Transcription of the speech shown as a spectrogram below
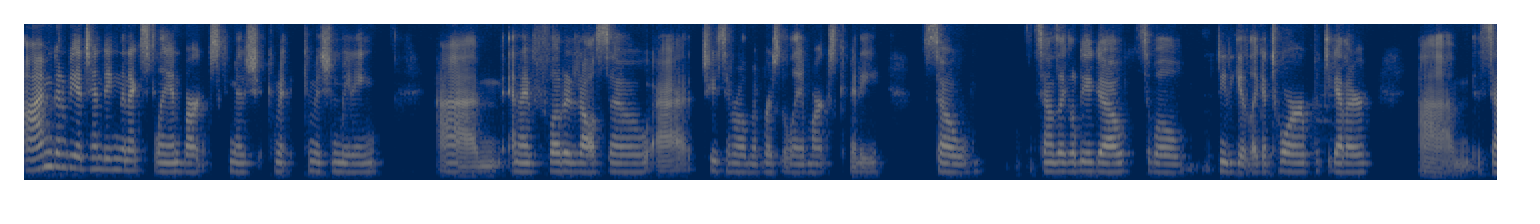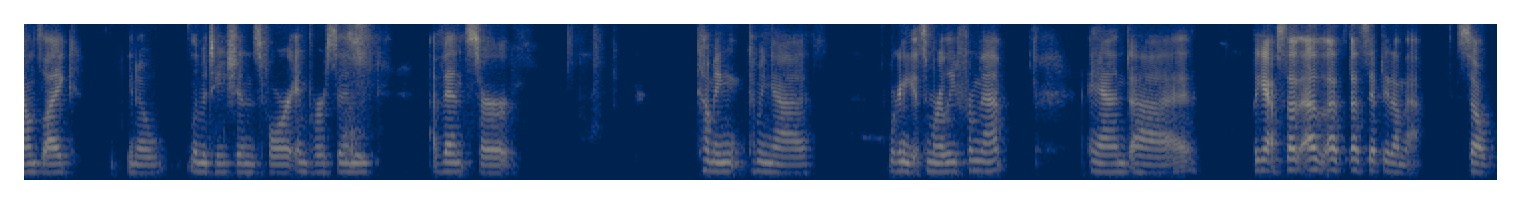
I'm going to be attending the next Landmarks Commission, Commi- Commission meeting. Um, and I've floated it also uh, to several members of the Landmarks Committee. So it sounds like it'll be a go. So we'll need to get like a tour put together. Um, it sounds like, you know, limitations for in-person events are coming, coming, uh, we're going to get some relief from that. And, uh, but yes, that, that, that's the update on that. So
